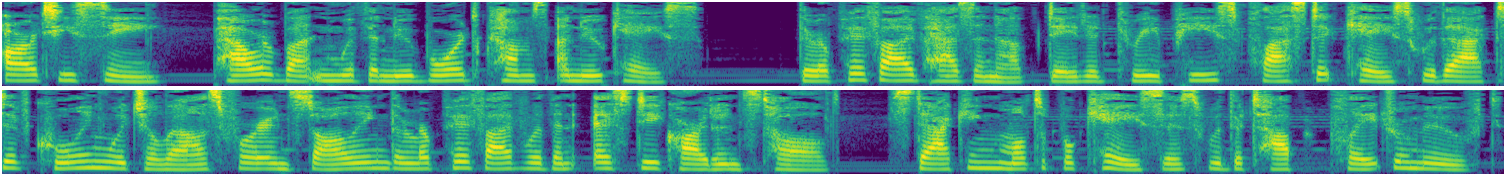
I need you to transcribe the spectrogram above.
RTC, power button with the new board comes a new case. The Rapi 5 has an updated 3 piece plastic case with active cooling which allows for installing the Rapi 5 with an SD card installed, stacking multiple cases with the top plate removed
